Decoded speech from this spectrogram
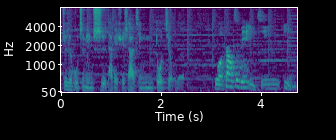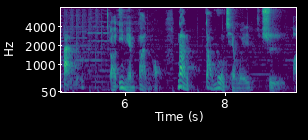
就是胡志明市台北学校已经多久了？我到这边已经一年半了。啊，一年半哦。那到目前为止，呃，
